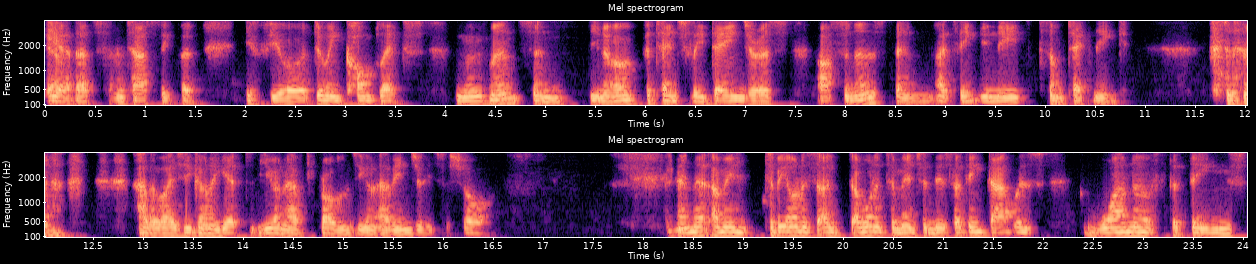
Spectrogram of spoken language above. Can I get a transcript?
yeah. yeah, that's fantastic. But if you're doing complex movements and you know potentially dangerous asanas, then I think you need some technique. Otherwise, you're going to get you're going to have problems. You're going to have injuries for sure. And that, I mean, to be honest, I, I wanted to mention this. I think that was one of the things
